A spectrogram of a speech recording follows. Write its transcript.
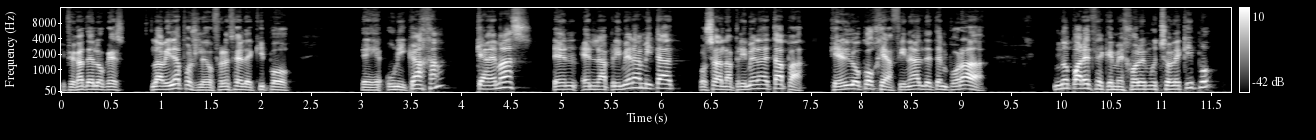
Y fíjate lo que es la vida, pues le ofrece el equipo eh, Unicaja, que además en, en la primera mitad, o sea, la primera etapa que él lo coge a final de temporada, no parece que mejore mucho el equipo.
